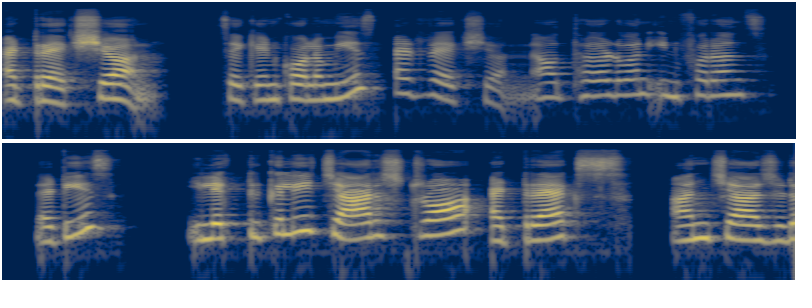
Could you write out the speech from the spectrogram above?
Attraction. Second column is attraction. Now third one inference. That is electrically charged straw attracts uncharged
